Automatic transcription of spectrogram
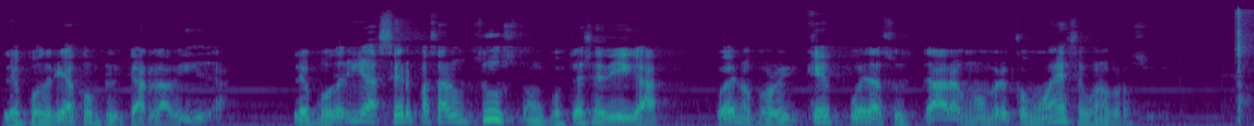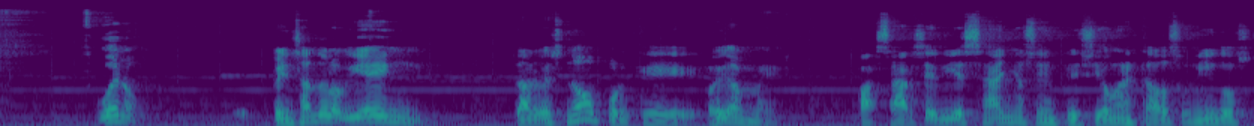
le podría complicar la vida, le podría hacer pasar un susto, aunque usted se diga, bueno, pero ¿y qué puede asustar a un hombre como ese? Bueno, pero sí. Bueno, pensándolo bien, tal vez no, porque, óiganme, pasarse 10 años en prisión en Estados Unidos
